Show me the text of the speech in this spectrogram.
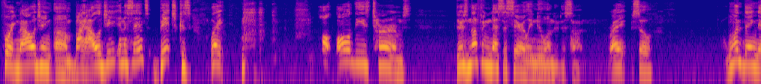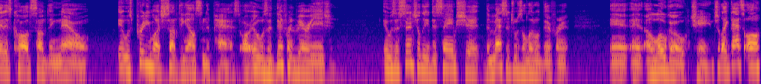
For acknowledging um, biology in a sense? Bitch, because like all, all these terms, there's nothing necessarily new under the sun, right? So one thing that is called something now, it was pretty much something else in the past, or it was a different variation. It was essentially the same shit. The message was a little different, and, and a logo change. Like that's all.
